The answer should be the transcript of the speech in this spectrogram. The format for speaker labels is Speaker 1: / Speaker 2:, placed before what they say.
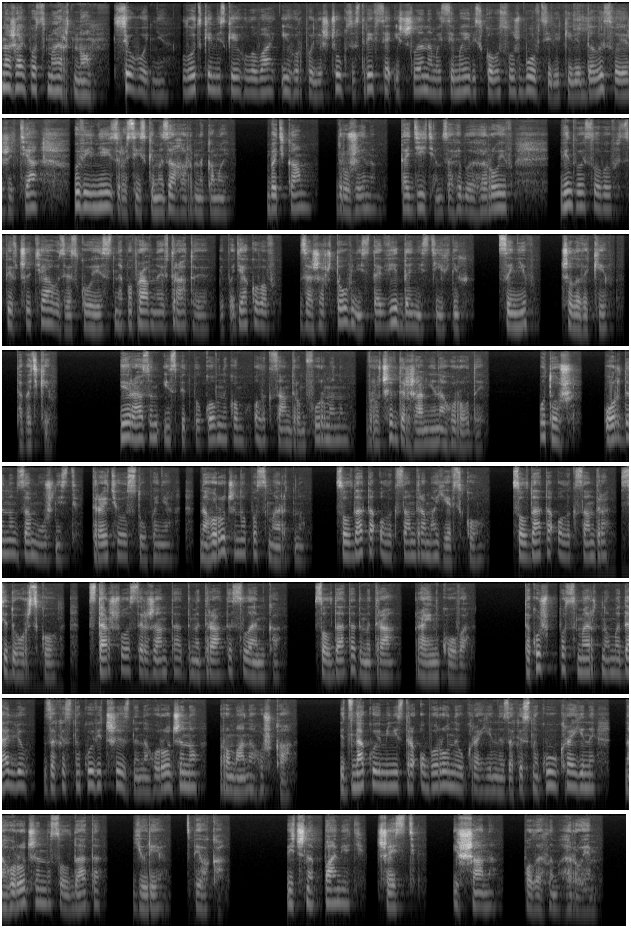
Speaker 1: На жаль, посмертно. Сьогодні Луцький міський голова Ігор Поліщук зустрівся із членами сімей військовослужбовців, які віддали своє життя у війні з російськими загарбниками. Батькам, дружинам та дітям загиблих героїв він висловив співчуття у зв'язку із непоправною втратою і подякував за жертовність та відданість їхніх синів, чоловіків та батьків. І разом із підполковником Олександром Фурманом вручив державні нагороди. Отож, орденом за мужність третього ступеня нагороджено посмертно солдата Олександра Маєвського, солдата Олександра Сідорського, старшого сержанта Дмитра Тесленка, солдата Дмитра Раєнкова. Також посмертно медаллю захиснику вітчизни нагороджено Романа Гошка. Відзнакою міністра оборони України захиснику України нагороджено солдата Юрія Співака. Вічна пам'ять, честь і шана полеглим героям.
